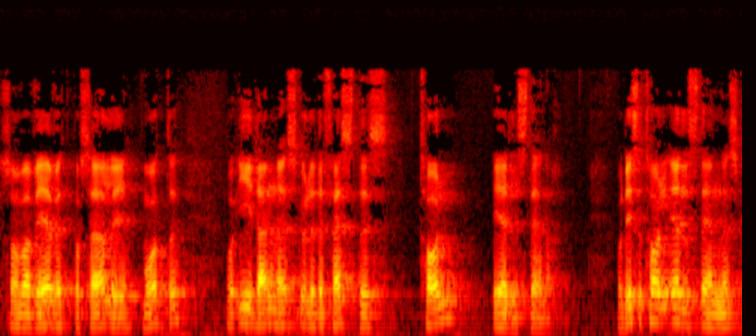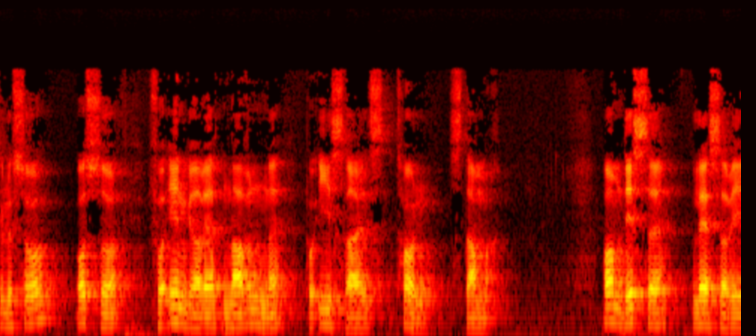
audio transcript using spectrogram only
som var vevet på særlig måte, og i denne skulle det festes tolv edelstener. Og disse tolv edelstenene skulle så også få inngravert navnene på Israels tolv stammer. Om disse leser vi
